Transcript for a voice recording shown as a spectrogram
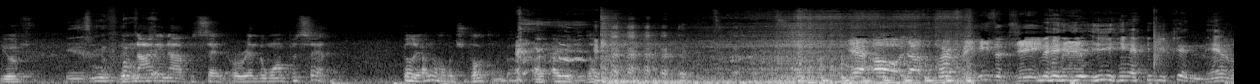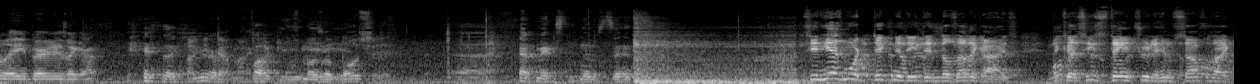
You have You just move the 99% are in the 1%. Billy, I don't know what you're talking about. I, I really don't. Yeah, oh, that's perfect. He's a G. you, man. you, you couldn't handle it any better. It's like, uh, It's like, fucking you're dumb, a man. fucking Smells idiot. bullshit. Uh, that makes no sense. See, and he has more dignity than those other guys because he's staying true to himself. Like,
